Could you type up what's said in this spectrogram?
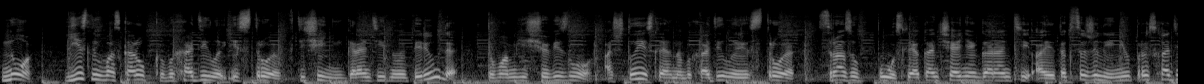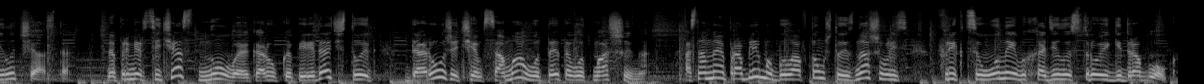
Но если у вас коробка выходила из строя в течение гарантийного периода, то вам еще везло. А что, если она выходила из строя сразу после окончания гарантии? А это, к сожалению, происходило часто. Например, сейчас новая коробка передач стоит дороже, чем сама вот эта вот машина. Основная проблема была в том, что изнашивались фрикционы и выходил из строя гидроблок.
